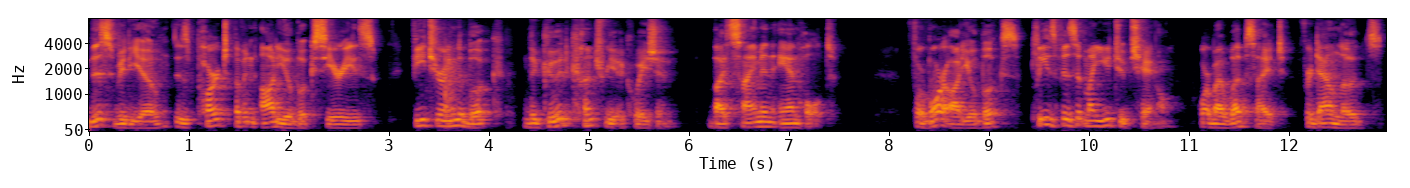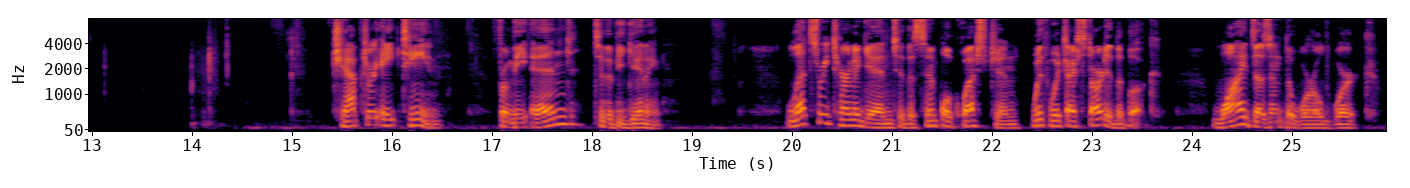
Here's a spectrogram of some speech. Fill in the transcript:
This video is part of an audiobook series featuring the book The Good Country Equation by Simon Anholt. For more audiobooks, please visit my YouTube channel or my website for downloads. Chapter 18 From the End to the Beginning. Let's return again to the simple question with which I started the book Why doesn't the world work?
